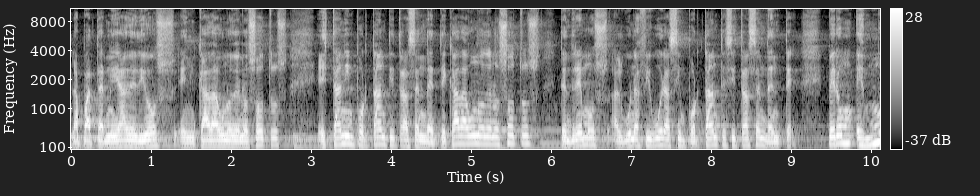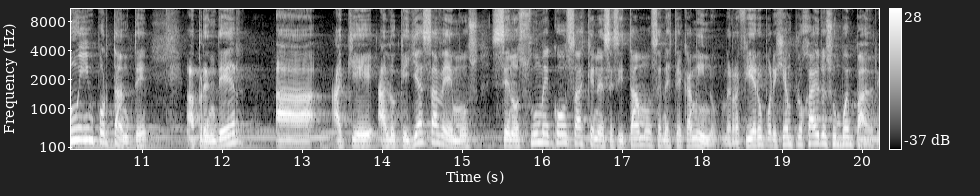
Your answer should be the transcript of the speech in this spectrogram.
La paternidad de Dios en cada uno de nosotros es tan importante y trascendente. Cada uno de nosotros tendremos algunas figuras importantes y trascendentes, pero es muy importante aprender a, que a lo que ya sabemos se nos sume cosas que necesitamos en este camino. Me refiero, por ejemplo, Jairo es un buen padre.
